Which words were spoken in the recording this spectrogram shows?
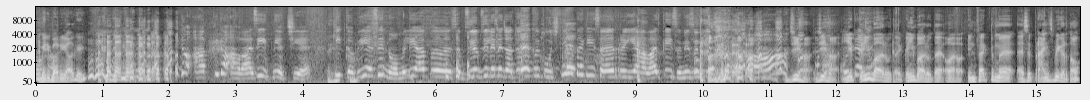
मेरी बारी आ गई। तो आपकी तो आवाज़ ही इतनी अच्छी है कि कभी ऐसे नॉर्मली आप सब्ज़ी वब्जी लेने जाते हो तो कोई पूछती नहीं था कि सर ये आवाज़ कहीं सुनी सुनी जी हाँ जी हाँ ये कई बार होता है कई बार होता है। और इनफैक्ट मैं ऐसे प्रैंक्स भी करता हूँ।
